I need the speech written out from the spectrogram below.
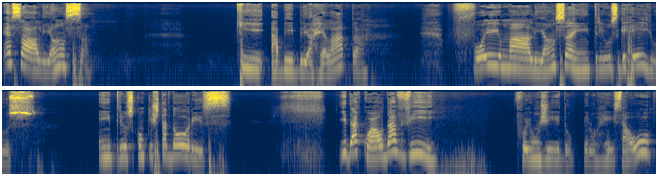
Essa aliança que a Bíblia relata foi uma aliança entre os guerreiros, entre os conquistadores, e da qual Davi foi ungido pelo rei Saul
